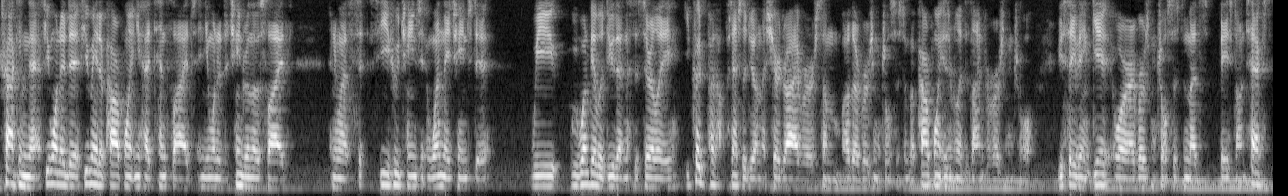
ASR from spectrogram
tracking that, if you wanted to, if you made a PowerPoint and you had ten slides and you wanted to change one of those slides and you want to see who changed it and when they changed it, we we wouldn't be able to do that necessarily. You could potentially do it on the shared drive or some other version control system, but PowerPoint isn't really designed for version control. You save in Git or a version control system that's based on text,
